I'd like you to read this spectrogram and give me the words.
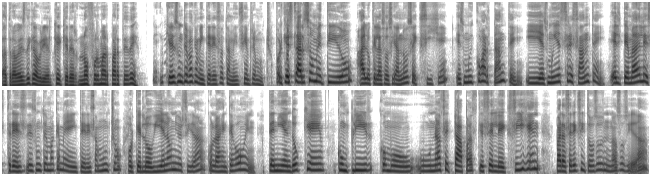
a través de Gabriel, que querer no formar parte de. Que es un tema que me interesa también siempre mucho, porque estar sometido a lo que la sociedad nos exige es muy coartante y es muy estresante. El tema del estrés es un tema que me interesa mucho porque lo vi en la universidad con la gente joven, teniendo que cumplir como unas etapas que se le exigen para ser exitosos en una sociedad.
